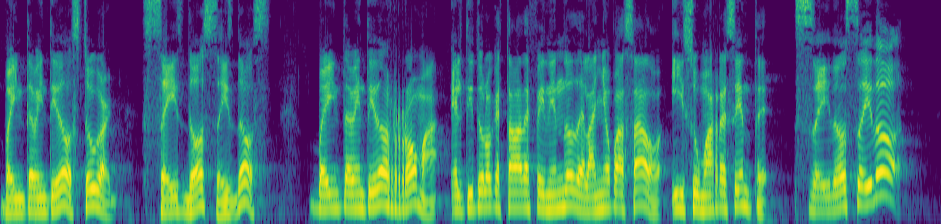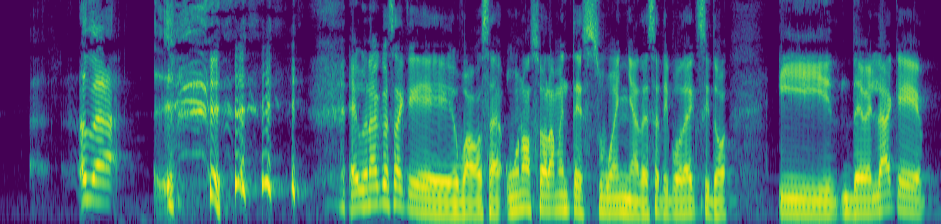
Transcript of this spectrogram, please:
2022, Stuttgart, 6-2, 6-2. 2022 Roma, el título que estaba defendiendo del año pasado y su más reciente, 6-2-6-2. O sea, es una cosa que, wow, o sea, uno solamente sueña de ese tipo de éxito y de verdad que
